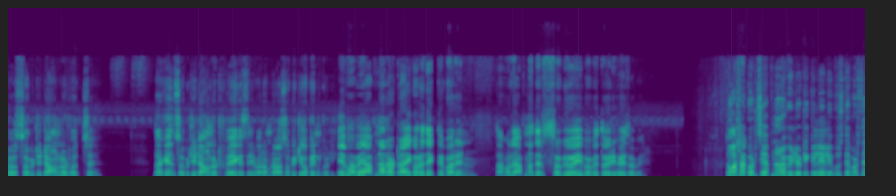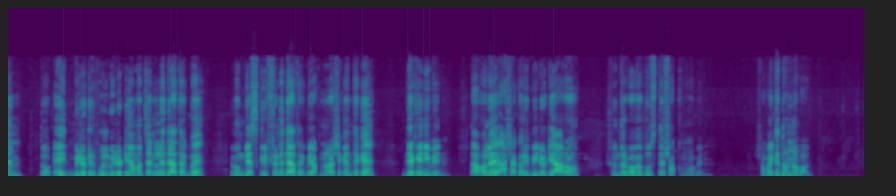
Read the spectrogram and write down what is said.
তো ছবিটি ডাউনলোড হচ্ছে। দেখেন, ছবিটি ডাউনলোড হয়ে গেছে। এবার আমরা ছবিটি ওপেন করি। এভাবে আপনারাও ট্রাই করে দেখতে পারেন। তাহলে আপনাদের ছবিও এইভাবে তৈরি হয়ে যাবে। তো আশা করছি আপনারা ভিডিওটি ক্লিয়ারলি বুঝতে পারছেন। তো এই ভিডিওটির ফুল ভিডিওটি আমার চ্যানেলে দেওয়া থাকবে এবং ডেসক্রিপশনে দেওয়া থাকবে। আপনারা সেখান থেকে দেখে নেবেন। তাহলে আশা করি ভিডিওটি আরও সুন্দরভাবে বুঝতে সক্ষম হবেন। সবাইকে ধন্যবাদ।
